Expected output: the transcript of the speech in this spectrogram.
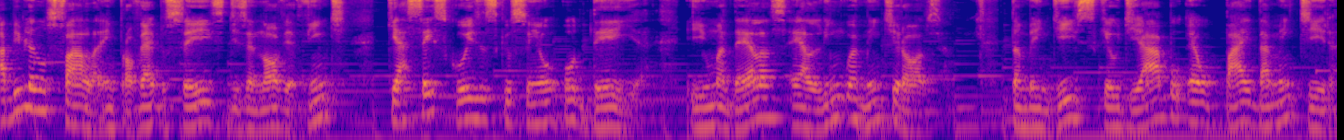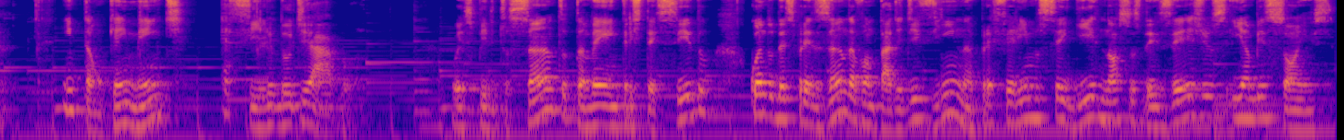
A Bíblia nos fala em Provérbios 6, 19 a 20 que há seis coisas que o Senhor odeia e uma delas é a língua mentirosa. Também diz que o diabo é o pai da mentira. Então, quem mente é filho do diabo. O Espírito Santo também é entristecido quando, desprezando a vontade divina, preferimos seguir nossos desejos e ambições,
